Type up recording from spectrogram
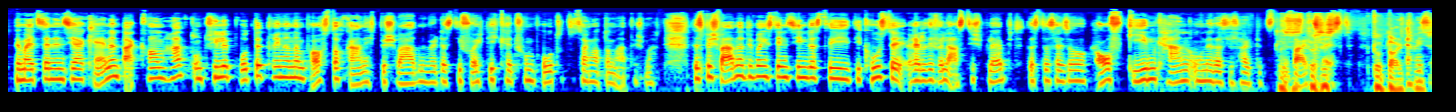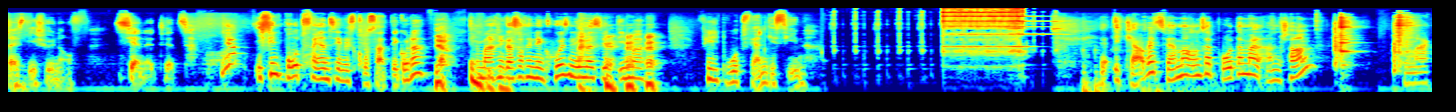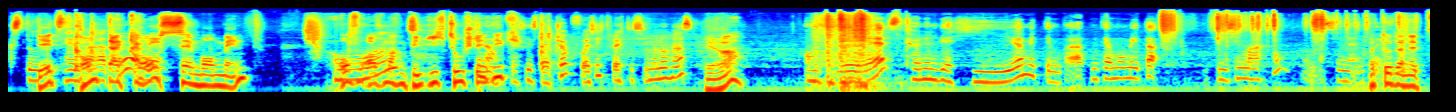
Wenn man jetzt einen sehr kleinen Backraum hat und viele Brote drinnen, dann brauchst du auch gar nicht beschwaden, weil das die Feuchtigkeit vom Brot sozusagen automatisch macht. Das Beschwaden hat übrigens den Sinn, dass die, die Kruste relativ elastisch bleibt, dass das also aufgehen kann, ohne dass es halt jetzt das total ist, das reißt. Ist total Aber es reißt eh schön auf. Sehr nett jetzt. Ja, ich finde Brotfernsehen ist großartig, oder? Ja. Unbedingt. Wir machen das auch in den Kursen immer. Es wird immer viel Brot ferngesehen. Ja, ich glaube, jetzt werden wir unser Brot einmal anschauen. Magst du Jetzt kommt der große Moment. Ofen aufmachen bin ich zuständig. Genau, das ist der Job. Vorsicht, vielleicht ist immer noch was. Ja. Und jetzt können wir hier mit dem Bratenthermometer diesen machen. Wenn man tut er nicht.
